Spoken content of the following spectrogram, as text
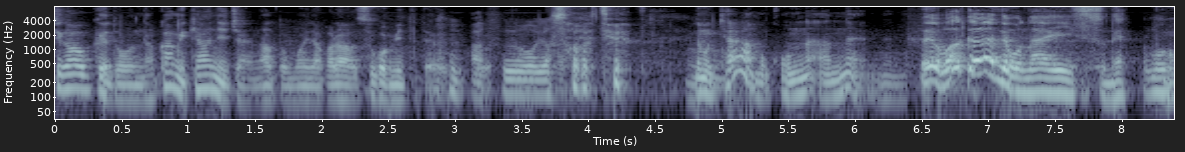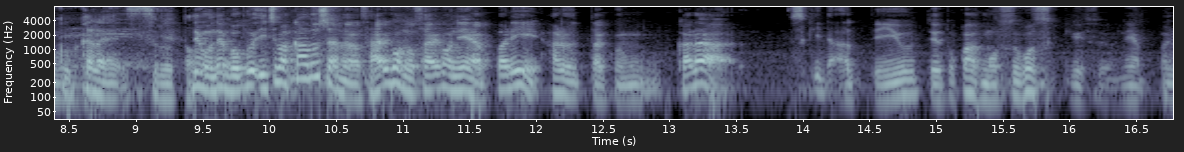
違うけど中身キャンディーちゃんやなと思いながらすごい見てたよ。あ風を装ってでもキャラもこんなあんなんやねえ分からんでもないっすね。僕からすると、でもね僕一番感動したのは最後の最後にやっぱり春田君から好きだって言うっていうところはもうすごい好きですよねやっぱり、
